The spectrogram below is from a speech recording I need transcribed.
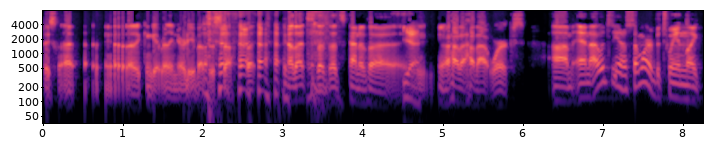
basically, uh, you I can get really nerdy about this stuff, but you know, that's that, that's kind of uh, yeah. you know how that how that works. Um, and I would, you know, somewhere between like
